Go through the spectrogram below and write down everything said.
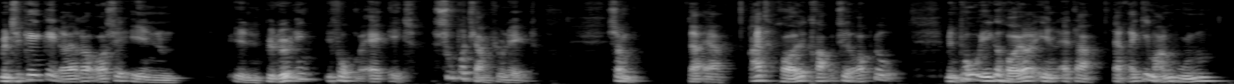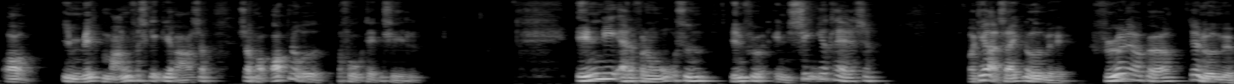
men til gengæld er der også en, en belønning i form af et superchampionat, som der er ret høje krav til at opnå, men dog ikke højere end, at der er rigtig mange hunde og i mange forskellige raser, som har opnået at få den titel. Endelig er der for nogle år siden indført en seniorklasse, og det har altså ikke noget med førende at gøre, det har noget med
